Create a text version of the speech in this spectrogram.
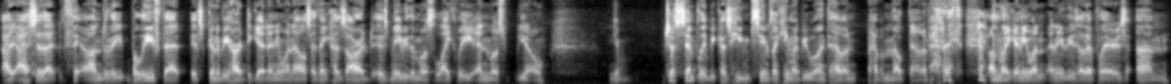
I, I said that th- under the belief that it's going to be hard to get anyone else, I think Hazard is maybe the most likely and most, you know, you know just simply because he seems like he might be willing to have a have a meltdown about it, unlike anyone, any of these other players. Um,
